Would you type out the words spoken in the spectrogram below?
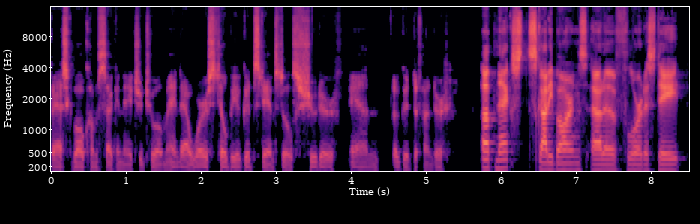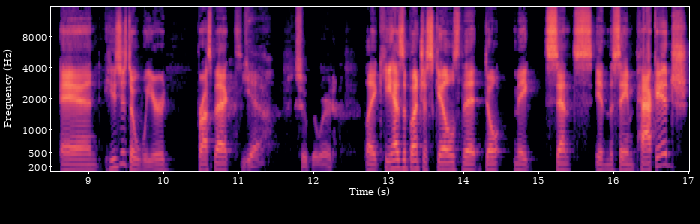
basketball comes second nature to him. And at worst, he'll be a good standstill shooter and a good defender. Up next, Scottie Barnes out of Florida State, and he's just a weird prospect. Yeah, super weird. Like he has a bunch of skills that don't make sense in the same package,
